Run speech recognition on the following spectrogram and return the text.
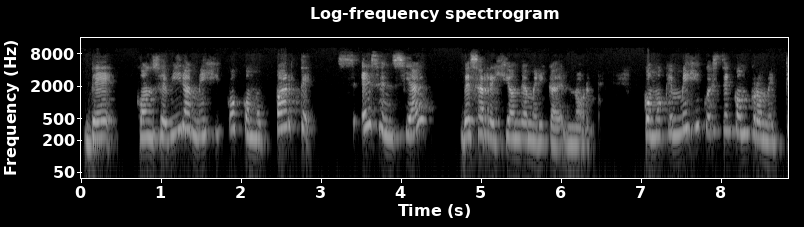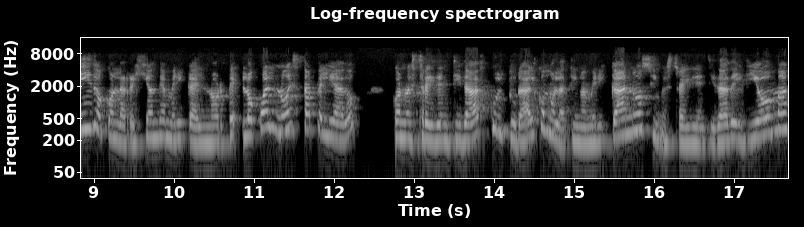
de concebir a México como parte esencial de esa región de América del Norte. Como que México esté comprometido con la región de América del Norte, lo cual no está peleado con nuestra identidad cultural como latinoamericanos y nuestra identidad de idioma,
